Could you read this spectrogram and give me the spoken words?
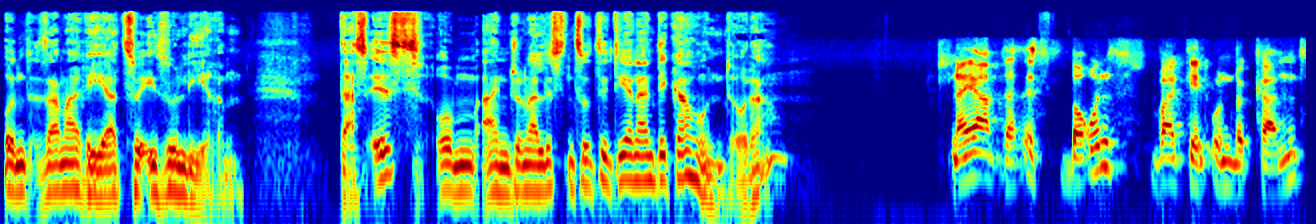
und Samaria zu isolieren. Das ist, um einen Journalisten zu zitieren, ein dicker Hund, oder? Naja, das ist bei uns weitgehend unbekannt.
